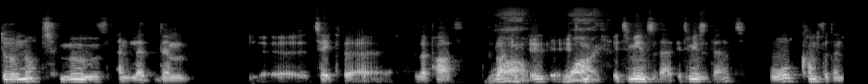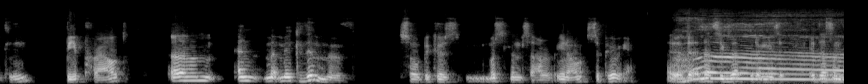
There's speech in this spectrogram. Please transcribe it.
do not move and let them uh, take the the path. Like, Wow. it, it- Why? It means that it means that walk confidently, be proud, um, and m- make them move. So because Muslims are you know superior. Uh, that- that's exactly what it means. It doesn't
